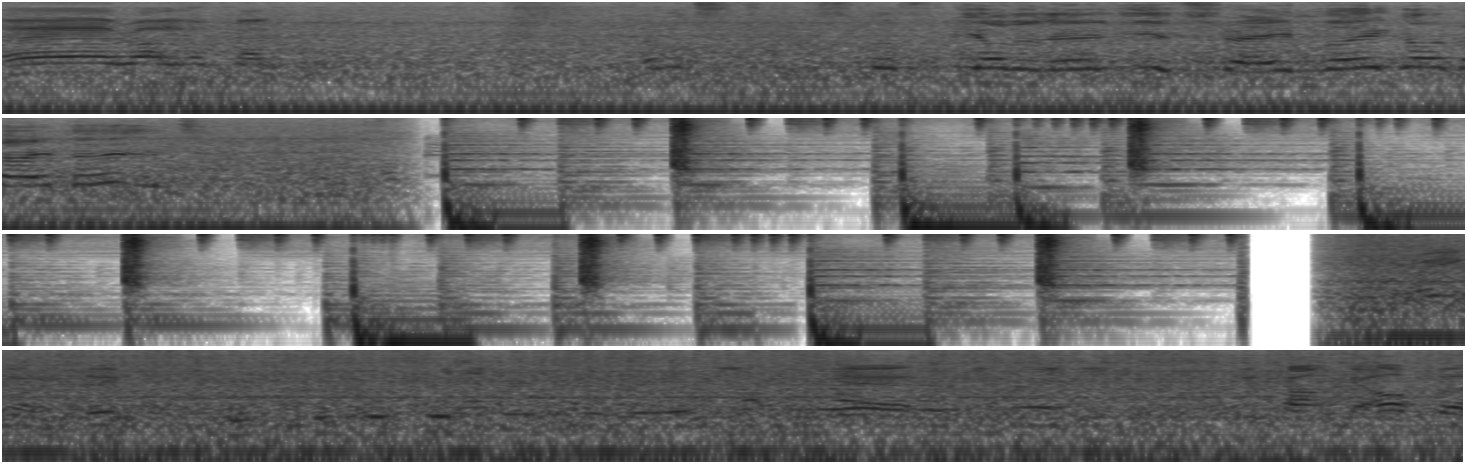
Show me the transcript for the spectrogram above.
Uh, right, okay. I was supposed to be on an earlier train, but I got diverted. Where you going to? Yeah. You can't get off at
